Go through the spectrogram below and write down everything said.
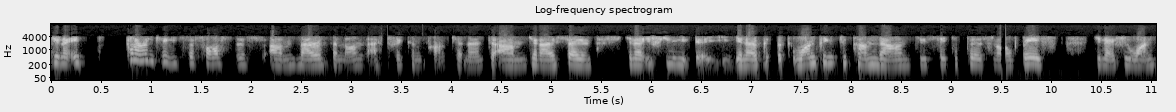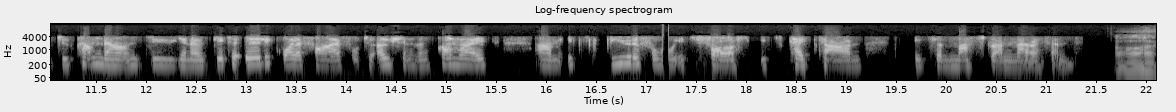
you know, it currently it's the fastest um, marathon on the African continent. Um, you know, so you know if you you know wanting to come down to set a personal best, you know, if you want to come down to you know get an early qualifier for Two Oceans and Comrades, um, it's beautiful, it's fast, it's Cape Town it's a must-run marathon. Oh,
